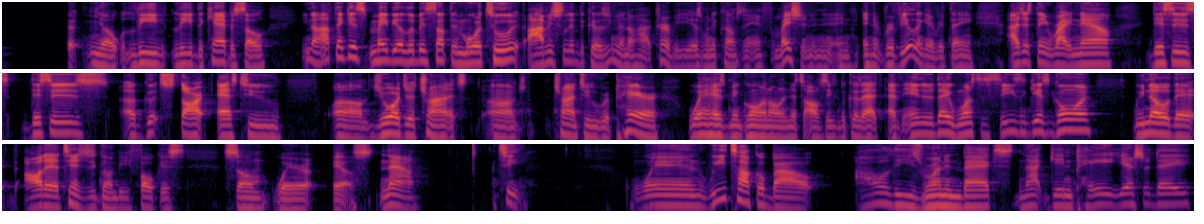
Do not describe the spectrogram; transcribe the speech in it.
you know, leave leave the campus. So you know, I think it's maybe a little bit something more to it, obviously, because you know how Kirby is when it comes to information and, and, and revealing everything. I just think right now this is this is a good start as to um, Georgia trying um, trying to repair what has been going on in this offseason because at, at the end of the day, once the season gets going, we know that all their attention is going to be focused somewhere else. Now, T, when we talk about all these running backs not getting paid yesterday,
